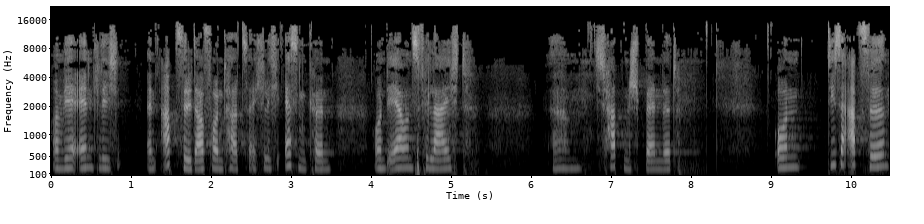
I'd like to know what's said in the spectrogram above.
und wir endlich einen Apfel davon tatsächlich essen können und er uns vielleicht ähm, Schatten spendet. Und dieser Apfel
